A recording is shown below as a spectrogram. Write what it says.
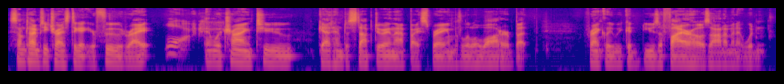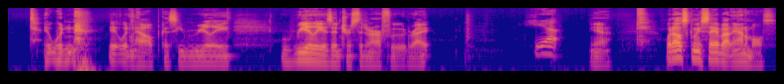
Sometimes he tries to get your food, right? Yeah. And we're trying to get him to stop doing that by spraying him with a little water. But frankly, we could use a fire hose on him, and it wouldn't. It wouldn't. It wouldn't help because he really, really is interested in our food, right? Yeah. Yeah. What else can we say about animals?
